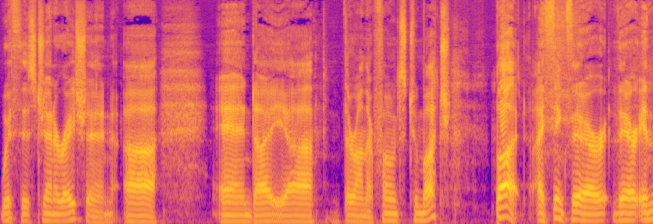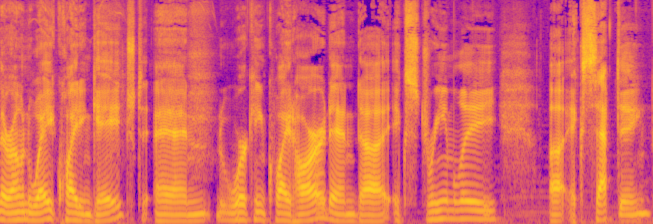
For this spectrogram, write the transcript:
with this generation. Uh, and I, uh, they're on their phones too much. But I think they're they're in their own way quite engaged and working quite hard and uh, extremely uh, accepting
